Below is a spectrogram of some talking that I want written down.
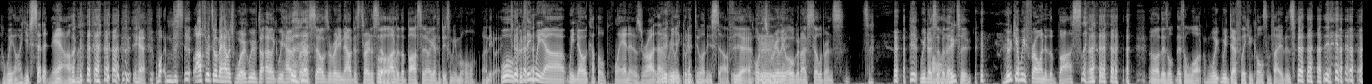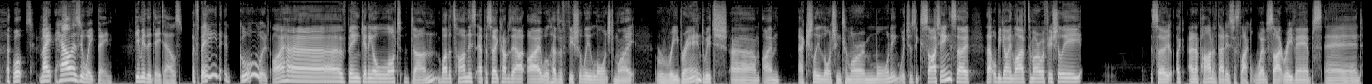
we, oh, you've said it now. yeah. What, just, after we talk about how much work we've done, like we have for ourselves already now, just throw us Oh. under the bus, and now we have to do something more. Anyway. well, good thing we uh we know a couple of planners, right? That are really good Yeah. at doing this stuff. Yeah, or just Mm. really organized celebrants. We know some Oh, of them who- too. Who can we throw under the bus? oh, there's a there's a lot. We we definitely can call some favors. well, mate, how has your week been? Give me the details. it's been good. I have been getting a lot done. By the time this episode comes out, I will have officially launched my rebrand, which um, I'm actually launching tomorrow morning, which is exciting. So that will be going live tomorrow officially. So like, and a part of that is just like website revamps and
